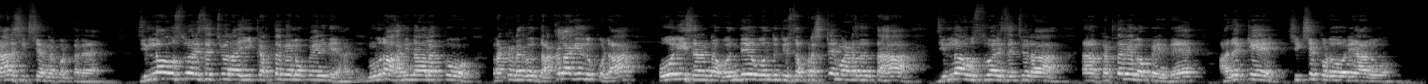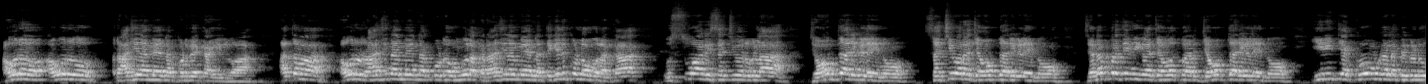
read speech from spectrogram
ಯಾರು ಶಿಕ್ಷೆಯನ್ನು ಕೊಡ್ತಾರೆ? ಜಿಲ್ಲಾ ಉಸ್ತುವಾರಿ ಸಚಿವರ ಈ ಕರ್ತವ್ಯ ಲೋಪ ಏನಿದೆ? ನೂರ ಹದಿನಾಲ್ಕು ಪ್ರಕರಣಗಳು ದಾಖಲಾಗಿದ್ರು ಕೂಡ ಪೊಲೀಸರನ್ನ ಒಂದೇ ಒಂದು ದಿವಸ ಪ್ರಶ್ನೆ ಮಾಡದಂತಹ ಜಿಲ್ಲಾ ಉಸ್ತುವಾರಿ ಸಚಿವರ ಕರ್ತವ್ಯ ಲೋಪ ಏನಿದೆ? ಅದಕ್ಕೆ ಶಿಕ್ಷೆ ಕೊಡುವವರು ಯಾರು? ಅವರು ಅವರು ರಾಜೀನಾಮೆಯನ್ನು ಕೊಡಬೇಕಾಗಿಲ್ವಾ? ಅಥವಾ ಅವರು ರಾಜೀನಾಮೆಯನ್ನು ಕೊಡುವ ಮೂಲಕ, ರಾಜೀನಾಮೆಯನ್ನು ತೆಗೆದುಕೊಳ್ಳುವ ಮೂಲಕ ಉಸ್ತುವಾರಿ ಸಚಿವರುಗಳ ಜವಾಬ್ದಾರಿಗಳೇನು, ಸಚಿವರ ಜವಾಬ್ದಾರಿಗಳೇನು, ಜನಪ್ರತಿನಿಧಿಗಳ ಜವಾಬ್ದಾರಿ, ಜವಾಬ್ದಾರಿಗಳೇನು, ಈ ರೀತಿಯ ಕೋಮು ಗಲಭೆಗಳು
